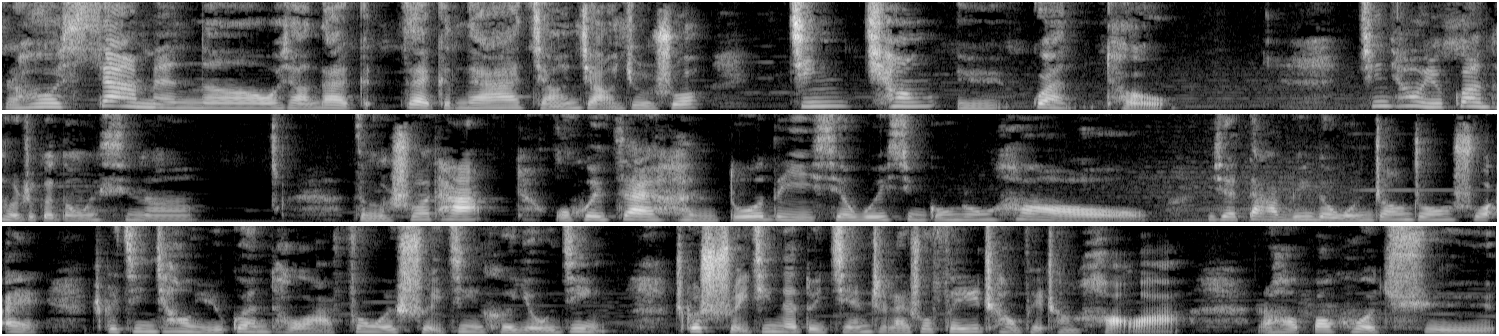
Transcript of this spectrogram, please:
然后下面呢，我想再再跟大家讲讲，就是说金枪鱼罐头。金枪鱼罐头这个东西呢，怎么说它？我会在很多的一些微信公众号、一些大 V 的文章中说，哎，这个金枪鱼罐头啊，分为水浸和油浸。这个水浸呢，对减脂来说非常非常好啊。然后包括去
